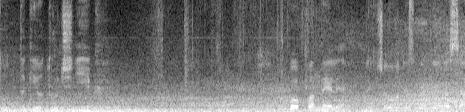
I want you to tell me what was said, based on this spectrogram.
тут такий от ручник. По панелі нічого не змінилося.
